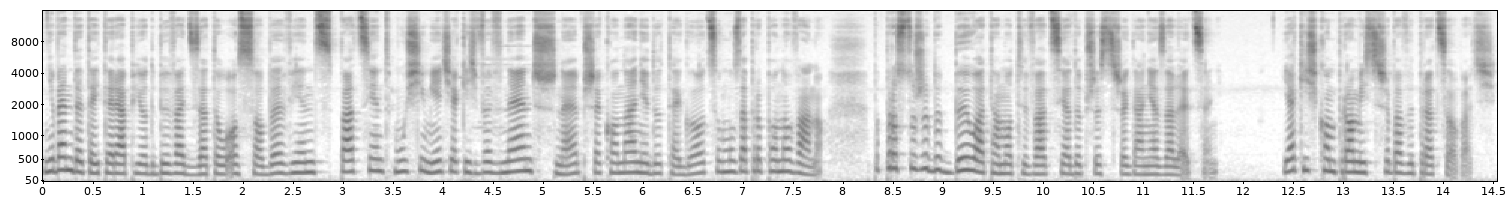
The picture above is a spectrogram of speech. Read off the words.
nie będę tej terapii odbywać za tą osobę, więc pacjent musi mieć jakieś wewnętrzne przekonanie do tego, co mu zaproponowano. Po prostu, żeby była ta motywacja do przestrzegania zaleceń. Jakiś kompromis trzeba wypracować.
